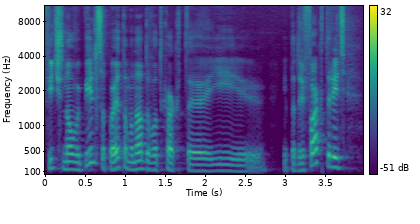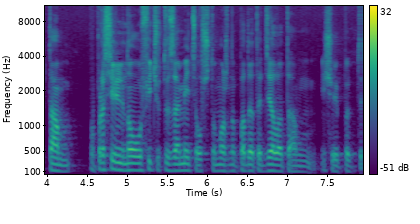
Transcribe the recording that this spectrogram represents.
фичи новые пильцы, поэтому надо вот как-то и, и подрефакторить. Там попросили новую фичу, ты заметил, что можно под это дело там еще и под,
